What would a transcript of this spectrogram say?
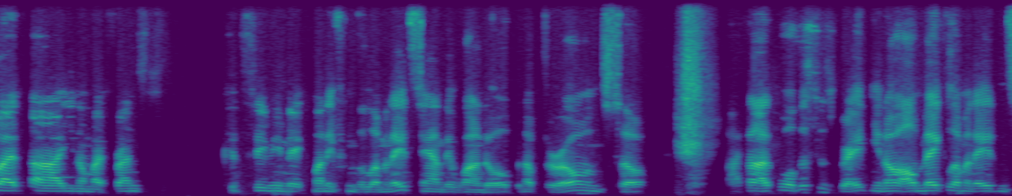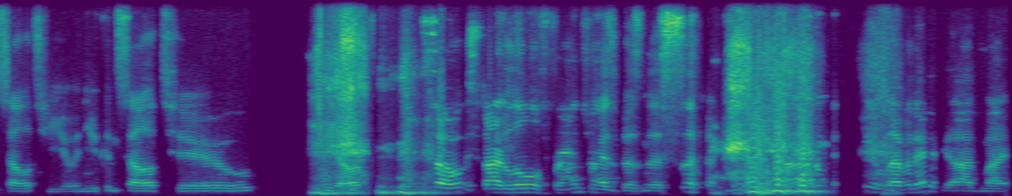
but, uh, you know, my friends could see me make money from the lemonade stand. They wanted to open up their own. So I thought, well, this is great. You know, I'll make lemonade and sell it to you and you can sell it to, you know, so start a little franchise business. lemonade. God, my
